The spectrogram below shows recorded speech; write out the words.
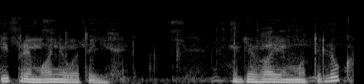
і приманювати їх. Одягаємо мотилюк.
